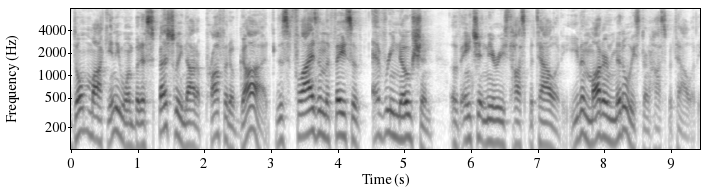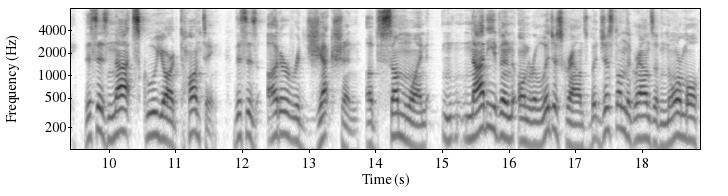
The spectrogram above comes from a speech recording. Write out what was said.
don't mock anyone, but especially not a prophet of God. This flies in the face of every notion of ancient Near East hospitality, even modern Middle Eastern hospitality. This is not schoolyard taunting. This is utter rejection of someone, not even on religious grounds, but just on the grounds of normal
